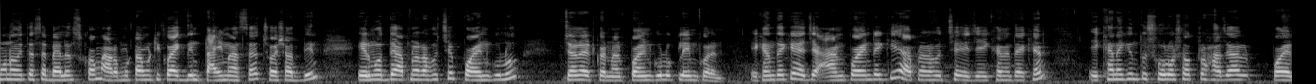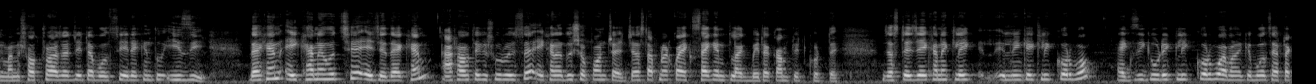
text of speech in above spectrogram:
মনে হইতেছে ব্যালেন্স কম, আর মোটামুটি কয়েকদিন টাইম আছে ছয় সাত দিন, এর মধ্যে আপনারা হচ্ছে পয়েন্টগুলো জেনারেট করেন। আর পয়েন্টগুলো ক্লেম করেন। এখান থেকে এই যে আন পয়েন্টে গিয়ে আপনারা হচ্ছে এই যে এখানে দেখেন, এখানে কিন্তু ষোলো সতেরো হাজার পয়েন্ট মানে সতেরো হাজার যেটা বলছি, এটা কিন্তু ইজি দেখেন, এইখানে হচ্ছে এই যে দেখেন, আঠারো থেকে শুরু হয়েছে, এখানে দুশো পঞ্চাশ জাস্ট আপনার কয়েক সেকেন্ড লাগবে এটা কমপ্লিট করতে। জাস্ট এই যে এখানে ক্লিক লিঙ্কে ক্লিক করব এক্সিকিউটে ক্লিক করব, আমাকে বলছে একটা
